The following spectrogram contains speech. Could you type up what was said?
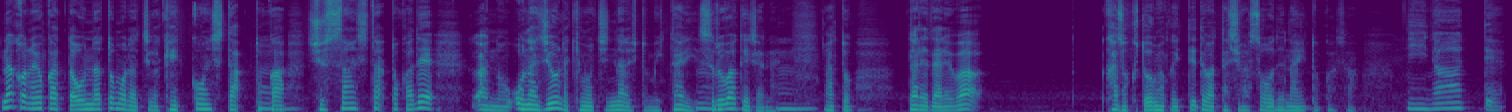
仲の良かった女友達が結婚したとか、出産したとかであの同じような気持ちになる人もいたりするわけじゃない。あと誰々は家族とうまくいってて私はそうでないとかさ、ういいなーって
